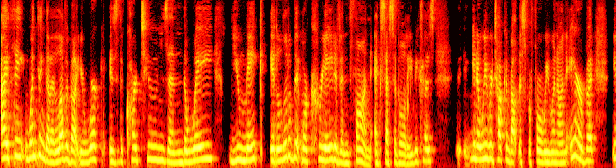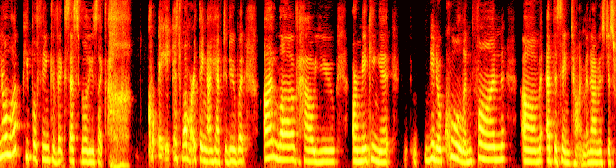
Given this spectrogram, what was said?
I- think one thing that I love about your work is the cartoons and the way you make it a little bit more creative and fun accessibility because you know we were talking about this before we went on air but you know a lot of people think of accessibility as like "Ah, great it's one more thing i have to do but i love how you are making it you know cool and fun um, at the same time and i was just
